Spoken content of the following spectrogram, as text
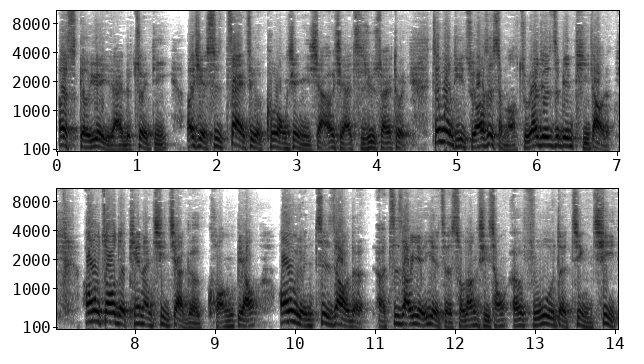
二十个月以来的最低，而且是在这个枯荣线以下，而且还持续衰退。这问题主要是什么？主要就是这边提到的，欧洲的天然气价格狂飙，欧元制造的呃制造业业者首当其冲，而服务的景气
